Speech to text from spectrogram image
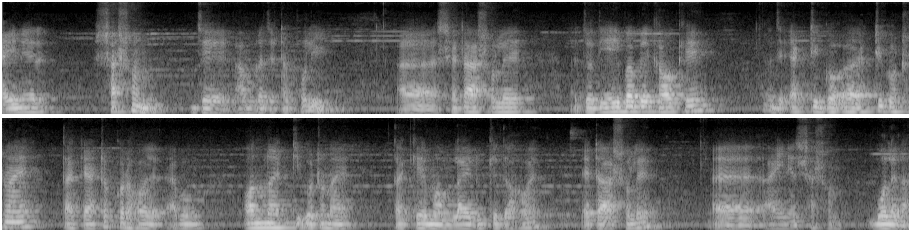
আইনের শাসন যে আমরা যেটা বলি সেটা আসলে যদি এইভাবে কাউকে যে একটি একটি ঘটনায় তাকে আটক করা হয় এবং অন্য একটি ঘটনায় তাকে মামলায় ঢুকে দেওয়া হয়, এটা আসলে আইনের শাসন বলে না।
